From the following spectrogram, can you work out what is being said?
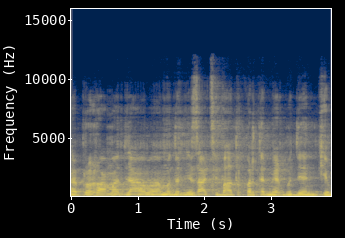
е, програма для модернізації багатоквартирних будинків,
